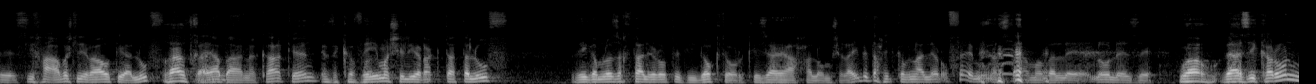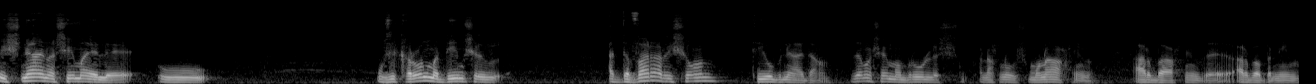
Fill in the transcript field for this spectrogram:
אה, סליחה, אבא שלי ראה אותי אלוף. ראה אותך אלוף. בהנקה, כן. איזה כבוד. ואימא שלי רק תת-אלוף, והיא גם לא זכתה לראות אותי דוקטור, כי זה היה החלום שלה. היא בטח התכוונה לרופא מן הסתם, אבל אה, לא לזה. וואו. והזיכרון משני האנשים האלה הוא, הוא זיכרון מדהים של הדבר הראשון, תהיו בני אדם. זה מה שהם אמרו, לש... אנחנו שמונה אחים, ארבע אחים וארבע בנים,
